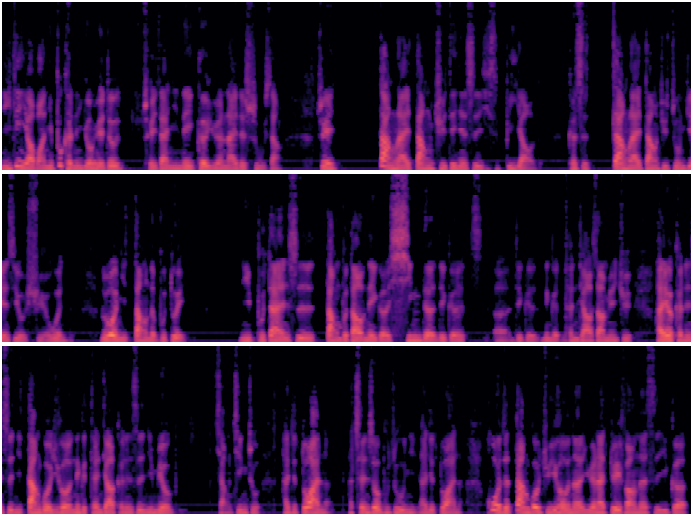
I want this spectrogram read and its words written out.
你一定要吧，你不可能永远都垂在你那棵原来的树上，所以荡来荡去这件事情是必要的。可是荡来荡去中间是有学问的，如果你荡的不对，你不但是荡不到那个新的那个呃这个那个藤条上面去，还有可能是你荡过去后，那个藤条可能是你没有。想清楚，它就断了，它承受不住你，它就断了。或者荡过去以后呢，原来对方呢是一个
